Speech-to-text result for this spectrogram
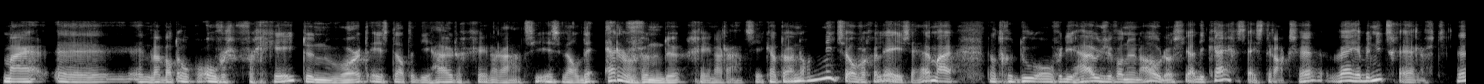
Maar eh, en wat ook over vergeten wordt, is dat die huidige generatie is wel de ervende generatie. Ik heb daar nog niets over gelezen. Hè? Maar dat gedoe over die huizen van hun ouders, ja, die krijgen zij straks. Hè? Wij hebben niets geërfd. Hè?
